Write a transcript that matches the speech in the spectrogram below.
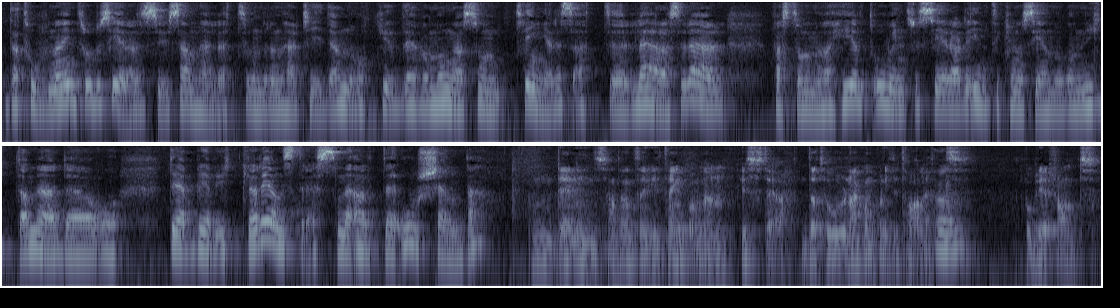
datorerna introducerades i samhället under den här tiden och det var många som tvingades att eh, lära sig det här fast de var helt ointresserade, inte kunde se någon nytta med det och det blev ytterligare en stress med allt det okända. Mm, den är intressant, det har jag inte riktigt tänkt på men just det, datorerna kom på 90-talet mm. på bred front.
